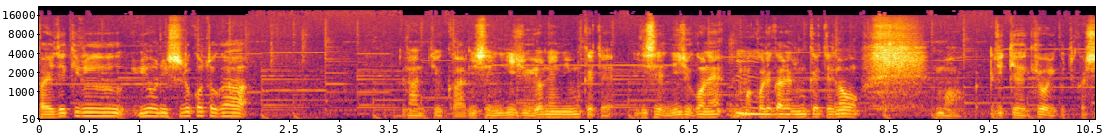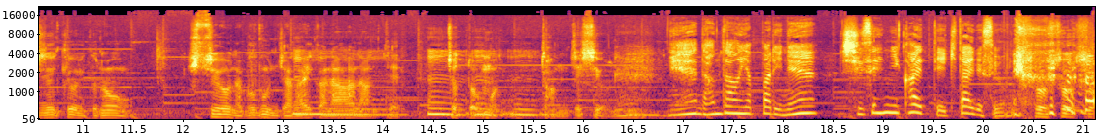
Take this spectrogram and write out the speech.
ぱいできるようにすることがなんていうか2024年に向けて2025年、まあ、これからに向けての、まあ、理系教育というか自然教育の必要な部分じゃないかななんてうん。ちょっと思ったんですよね。ねだんだんやっぱりね自然に帰っていきたいですよね。そうそうそう。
